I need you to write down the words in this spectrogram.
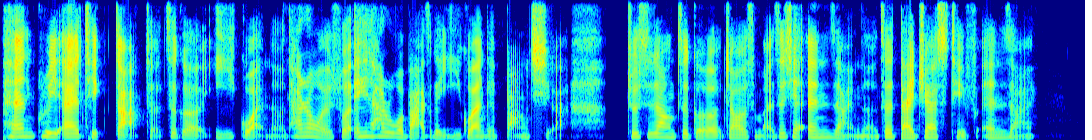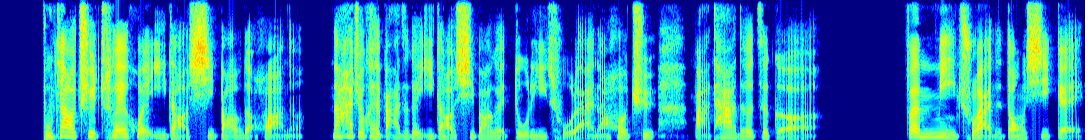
pancreatic duct，这个胰管呢，他认为说，诶，他如果把这个胰管给绑起来，就是让这个叫什么这些 enzyme 呢，这 digestive enzyme 不要去摧毁胰岛细胞的话呢。那他就可以把这个胰岛细胞给独立出来，然后去把它的这个分泌出来的东西给，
